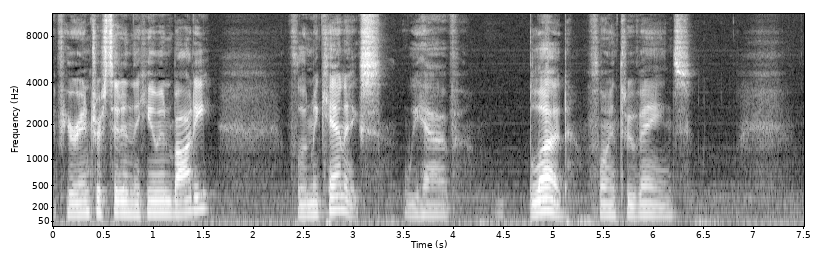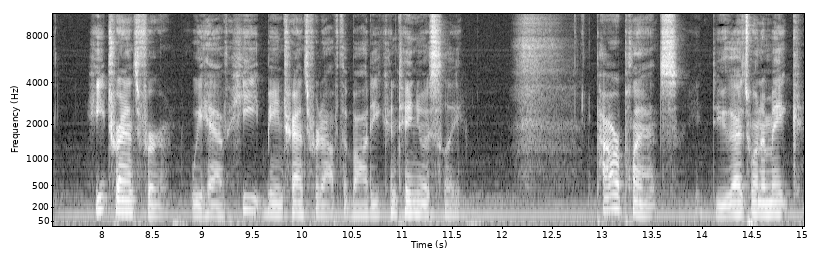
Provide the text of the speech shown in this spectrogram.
If you're interested in the human body, fluid mechanics, we have blood flowing through veins. Heat transfer, we have heat being transferred off the body continuously. Power plants, do you guys want to make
